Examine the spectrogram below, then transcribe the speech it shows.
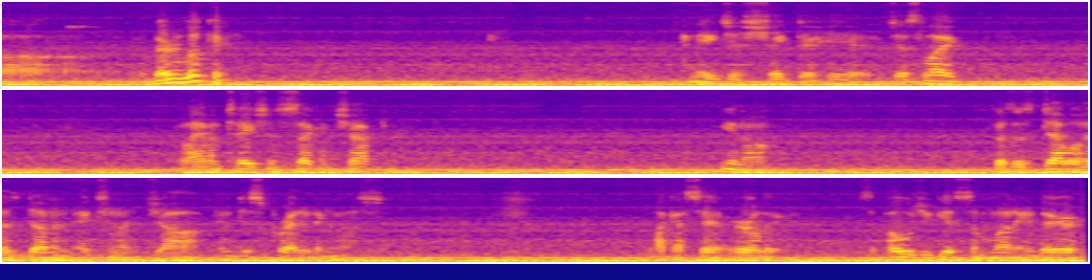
uh, they're looking. They just shake their head, just like Lamentations, second chapter. You know, because this devil has done an excellent job in discrediting us. Like I said earlier, suppose you get some money there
